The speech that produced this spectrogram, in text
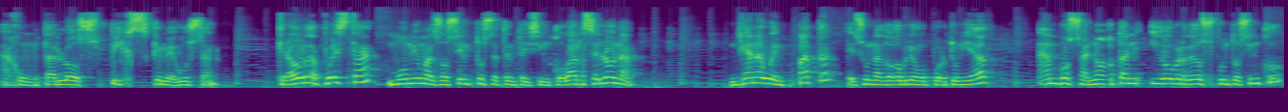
a juntar los picks que me gustan. Creador de apuesta, momio más 275. Barcelona, gana o empata, es una doble oportunidad. Ambos anotan y over de 2.5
